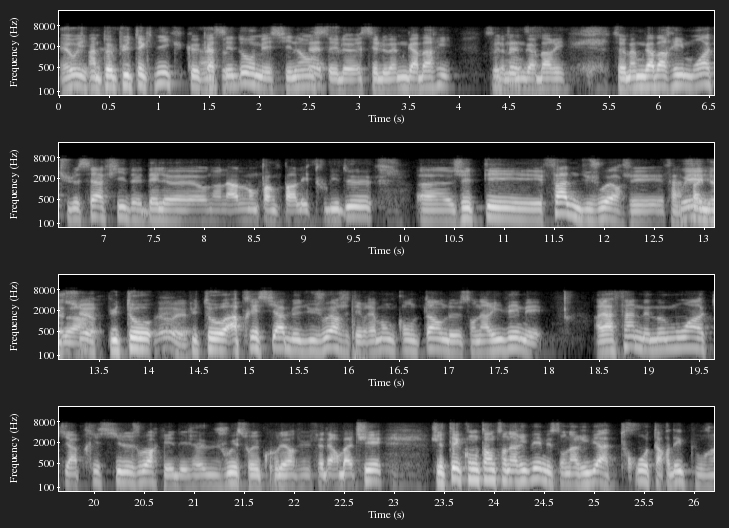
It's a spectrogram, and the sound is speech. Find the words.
eh oui. Un peu plus technique que Caicedo, mais sinon c'est le c'est le même gabarit. C'est le même gabarit. C'est le même gabarit. Moi, tu le sais, Afid, dès le, on en a longtemps parlé tous les deux. Euh, j'étais fan du joueur, j'ai, enfin oui, fan du joueur, sûr. plutôt, plutôt appréciable du joueur. J'étais vraiment content de son arrivée, mais à la fin, même moi qui apprécie le joueur, qui a déjà joué sur les couleurs du Fenerbahçe, j'étais content de son arrivée, mais son arrivée a trop tardé pour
